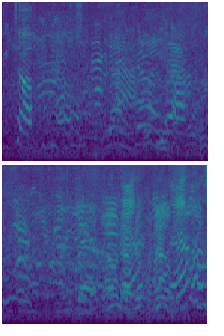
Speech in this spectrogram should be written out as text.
Be tough. Yeah. Yeah. that, that, what's going on?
